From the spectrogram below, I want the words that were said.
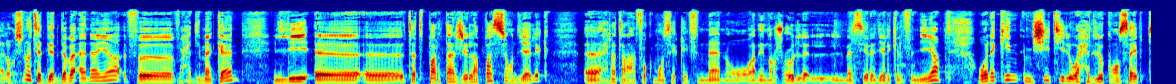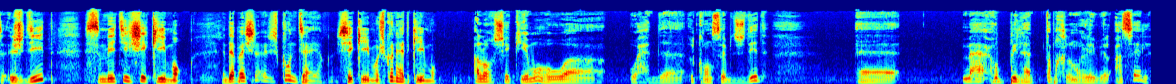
alors شنو تدير؟ دابا أنايا في في واحد المكان اللي آه، آه، تتبارطاجي la passion ديالك. آه، حنا تنعرفوك موسيقي فنان وغادي نرجعوا للمسيرة ديالك الفنية. ولكن مشيتي لواحد le concept جديد سميتيه Chez Kimo. دابا شكون نتايا Chez Kimo. شكون هاد كيمو؟ alors Chez Kimo هو واحد ال concept جديد آه، مع حبي لهذا الطبخ المغربي الأصيل.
